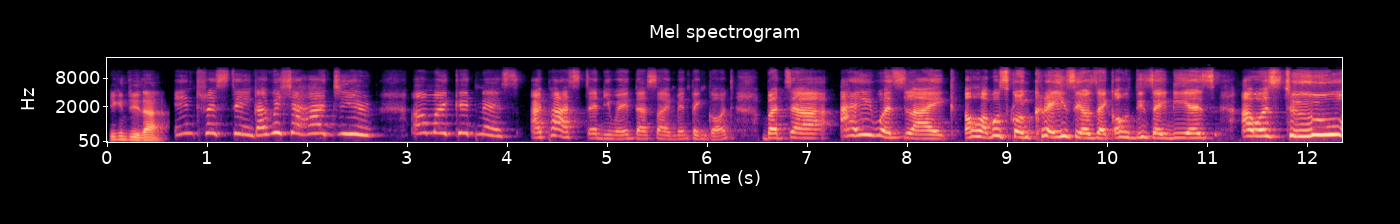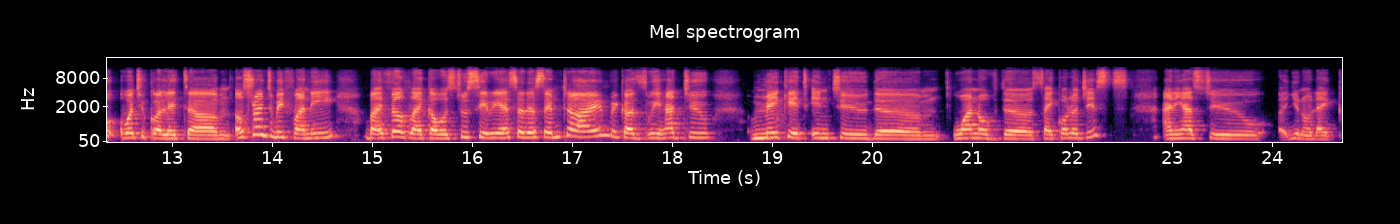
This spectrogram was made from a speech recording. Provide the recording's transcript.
you can do that. Interesting. I wish I had you. Oh my goodness. I passed anyway, That's how I meant. thank God. But uh, I was like, oh, I was going crazy. I was like, oh, these ideas. I was too, what you call it? Um, I was trying to be funny, but I felt like I was too serious at the same time because we had to make it into the um, one of the psychologists and he has to you know like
